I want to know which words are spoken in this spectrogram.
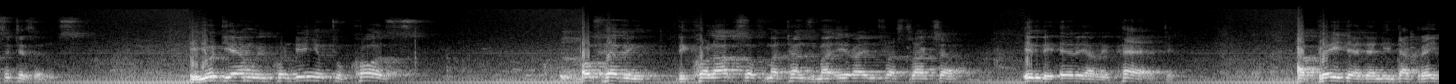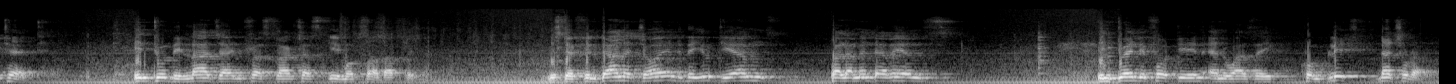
citizens, the UDM will continue to cause of having the collapse of Matanzima era infrastructure in the area repaired, upgraded and integrated into the larger infrastructure scheme of South Africa. Mr. Filtane joined the UDM parliamentarians in 2014 and was a complete natural.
